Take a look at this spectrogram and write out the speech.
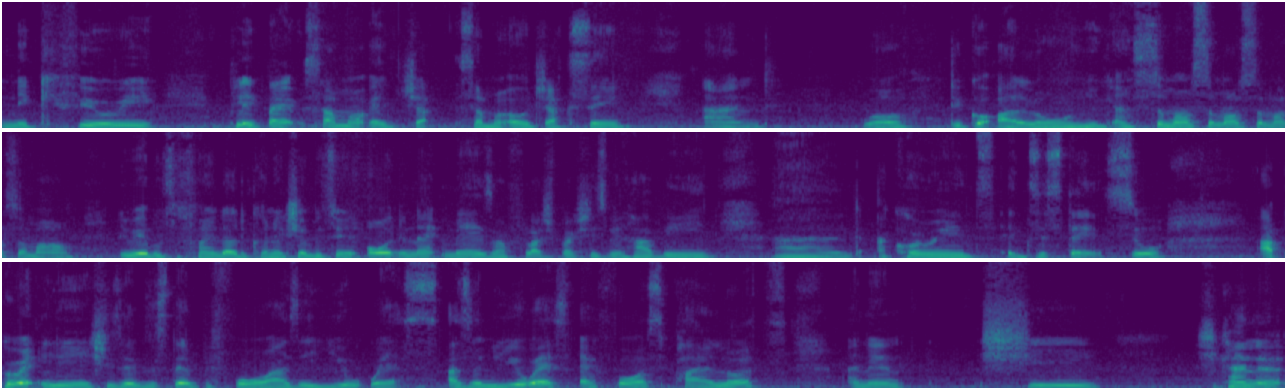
Nick Fury, played by Samuel L. Ja- Samuel L. Jackson, and well, they got along, and somehow, somehow, somehow, somehow they were able to find out the connection between all the nightmares and flashbacks she's been having and her current existence. So apparently she's existed before as a US as an US Air Force pilot and then she she kinda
